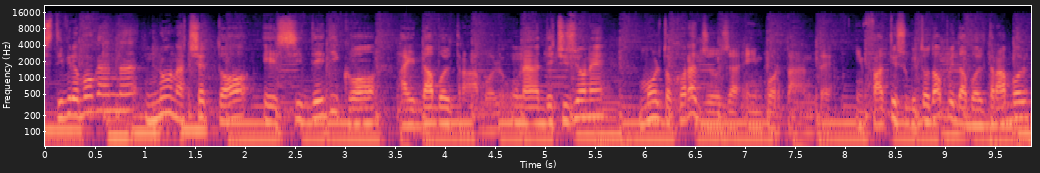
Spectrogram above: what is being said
Stevie Vaughan non accettò e si dedicò ai Double Trouble, una decisione molto coraggiosa e importante. Infatti subito dopo i Double Trouble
